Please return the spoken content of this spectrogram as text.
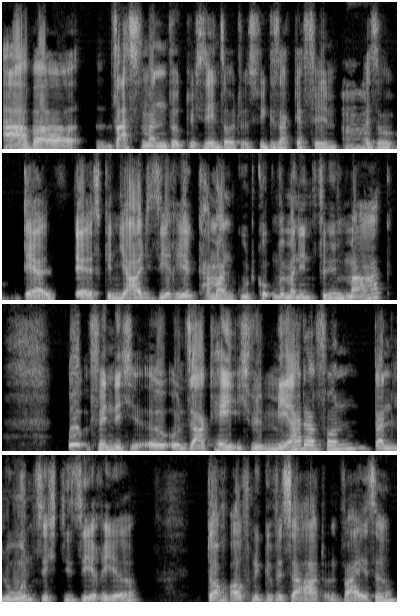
aber was man wirklich sehen sollte, ist wie gesagt der Film. Mhm. Also der, der ist genial. Die Serie kann man gut gucken, wenn man den Film mag, finde ich, äh, und sagt, hey, ich will mehr davon, dann lohnt sich die Serie doch auf eine gewisse Art und Weise.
